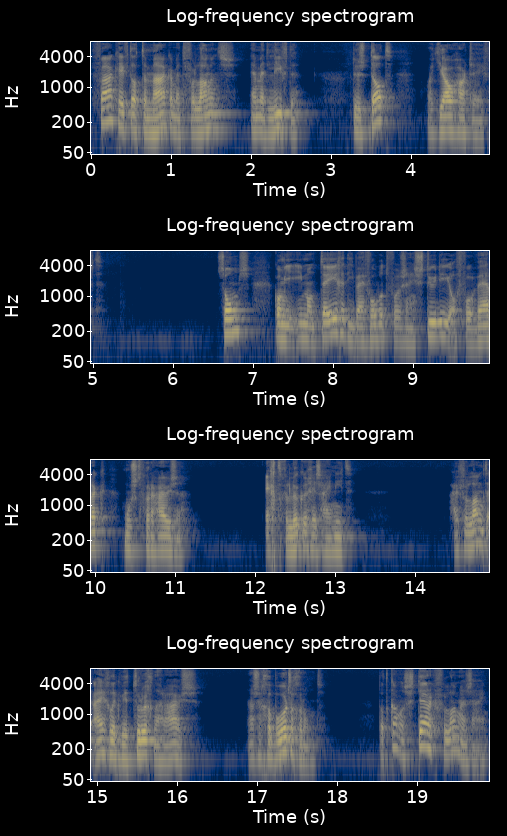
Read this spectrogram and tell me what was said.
Vaak heeft dat te maken met verlangens en met liefde. Dus dat wat jouw hart heeft. Soms kom je iemand tegen die bijvoorbeeld voor zijn studie of voor werk moest verhuizen. Echt gelukkig is hij niet. Hij verlangt eigenlijk weer terug naar huis, naar zijn geboortegrond. Dat kan een sterk verlangen zijn.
